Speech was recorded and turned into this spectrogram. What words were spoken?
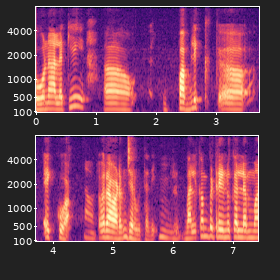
బోనాలకి పబ్లిక్ ఎక్కువ. రావడం జరుగుతుంది. బల్కంపేట రేణుకల్లమ్మ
